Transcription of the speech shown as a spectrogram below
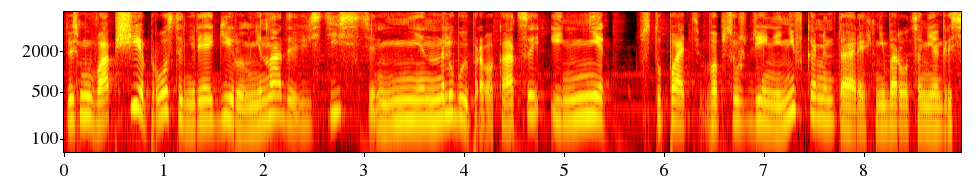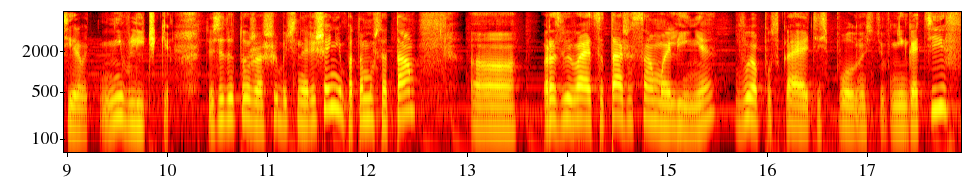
То есть мы вообще просто не реагируем. Не надо вестись ни на любые провокации и не вступать в обсуждение ни в комментариях, не бороться, не агрессировать, ни в личке. То есть это тоже ошибочное решение, потому что там э, развивается та же самая линия, вы опускаетесь полностью в негатив,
